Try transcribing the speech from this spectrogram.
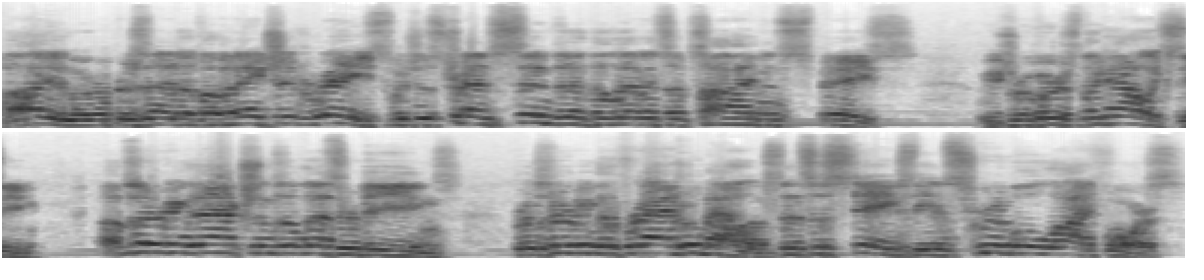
I am a representative of an ancient race which has transcended the limits of time and space. We traverse the galaxy, observing the actions of lesser beings, preserving the fragile balance that sustains the inscrutable life force.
